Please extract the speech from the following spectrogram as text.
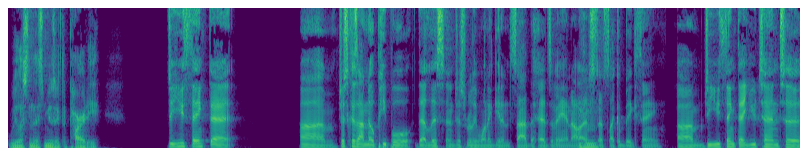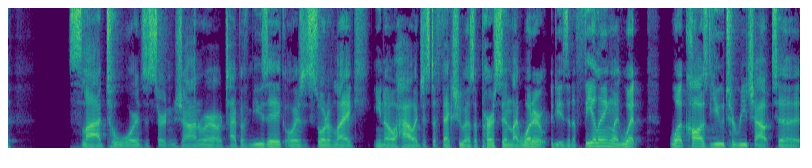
we listen to this music to party. Do you think that um, just because I know people that listen just really want to get inside the heads of A&Rs, Mhm. that's like a big thing. Um, do you think that you tend to slide towards a certain genre or type of music, or is it sort of like you know how it just affects you as a person? Like, what are is it a feeling? Like, what what caused you to reach out to?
